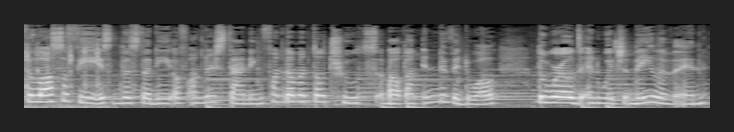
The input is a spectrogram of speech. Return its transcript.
Philosophy is the study of understanding fundamental truths about an individual, the world in which they live in,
